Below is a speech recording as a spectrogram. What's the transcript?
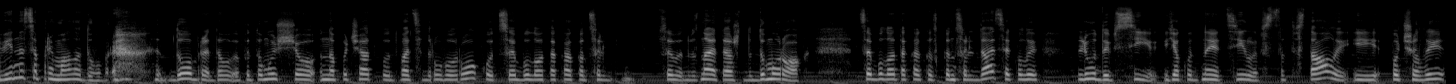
Вінниця приймала добре. Добре, до- тому що на початку 22-го року це була така. Це, ви знаєте, аж до мурах. Це була така консолідація, коли люди всі як одне ціле встали і почали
